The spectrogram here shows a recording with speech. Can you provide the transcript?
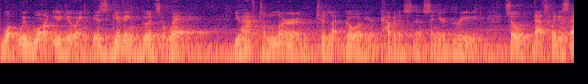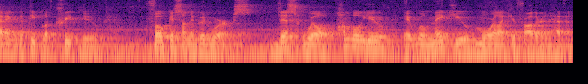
what we want you doing is giving goods away. You have to learn to let go of your covetousness and your greed. So that's what he's having the people of Crete do. Focus on the good works this will humble you, it will make you more like your Father in heaven.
